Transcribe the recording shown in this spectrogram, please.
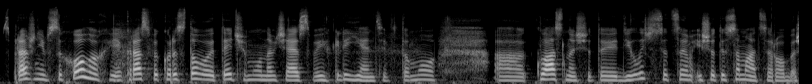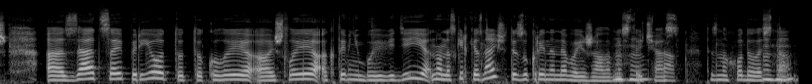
Справжній психолог якраз використовує те, чому навчає своїх клієнтів. Тому а, класно, що ти ділишся цим і що ти сама це робиш. А, за цей період, тобто, коли а, йшли активні бойові дії, ну наскільки я знаю, що ти з України не виїжджала весь цей час, так. ти знаходилась угу. там.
